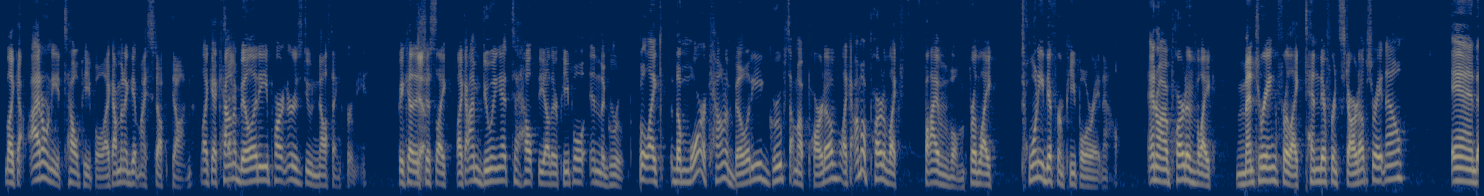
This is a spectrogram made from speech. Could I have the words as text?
like I don't need to tell people like I'm gonna get my stuff done. Like accountability partners do nothing for me because it's Yeah. just like like I'm doing it to help the other people in the group. But like the more accountability groups I'm a part of, like I'm a part of like five of them for like 20 different people right now, and I'm a part of like mentoring for like 10 different startups right now, and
